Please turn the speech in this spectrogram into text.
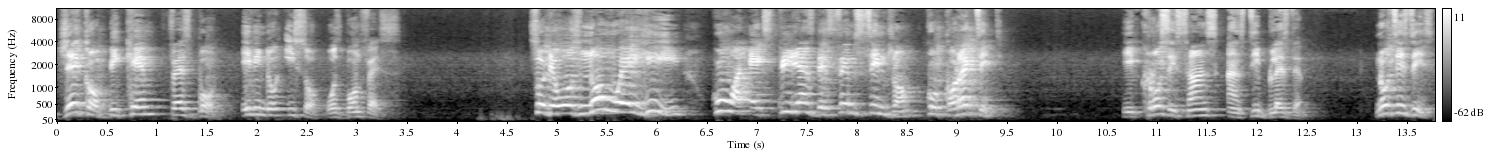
Jacob became firstborn, even though Esau was born first. So there was no way he, who had experienced the same syndrome, could correct it. He crossed his hands and still blessed them. Notice this.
